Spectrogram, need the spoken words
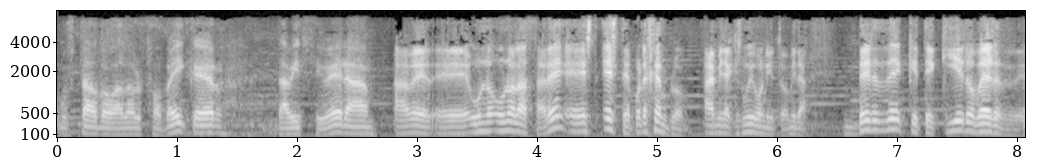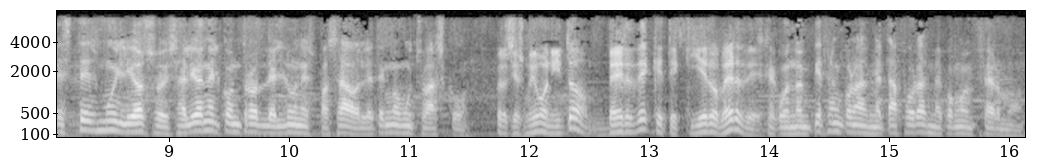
Gustavo Adolfo Baker, David Civera. A ver, eh, uno, uno al azar, ¿eh? Est- Este, por ejemplo. Ah, mira, que es muy bonito. Mira, verde que te quiero verde. Este es muy lioso y salió en el control del lunes pasado, le tengo mucho asco. Pero si es muy bonito. Verde que te quiero verde. Es que cuando empiezan con las metáforas me pongo enfermo.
